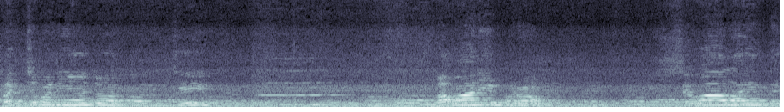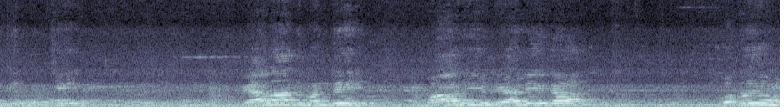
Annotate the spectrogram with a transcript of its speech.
పశ్చిమ నియోజకవర్గం నుంచి భవానీపురం శివాలయం దగ్గర నుంచి వేలాది మంది భారీ ర్యాలీగా ఉదయం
